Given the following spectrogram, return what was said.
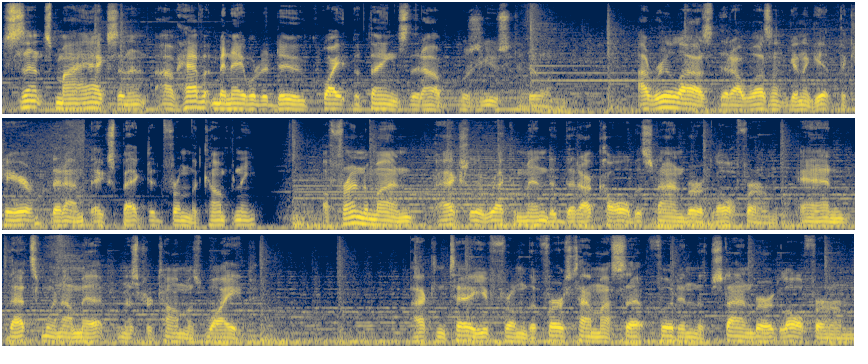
Since my accident, I haven't been able to do quite the things that I was used to doing. I realized that I wasn't going to get the care that I expected from the company. A friend of mine actually recommended that I call the Steinberg Law Firm, and that's when I met Mr. Thomas White. I can tell you from the first time I set foot in the Steinberg Law Firm,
